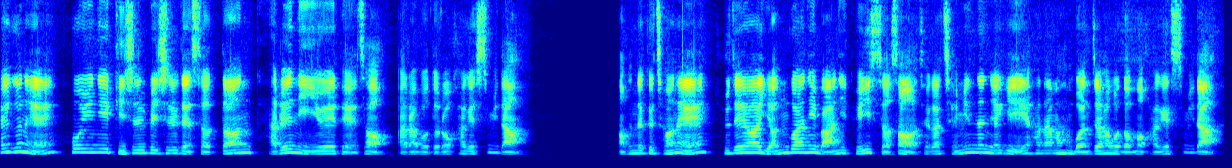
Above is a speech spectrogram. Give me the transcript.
최근에 코인이 비실비실 됐었던 다른 이유에 대해서 알아보도록 하겠습니다. 어, 근데 그 전에 주제와 연관이 많이 돼 있어서 제가 재밌는 얘기 하나만 먼저 하고 넘어가겠습니다.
